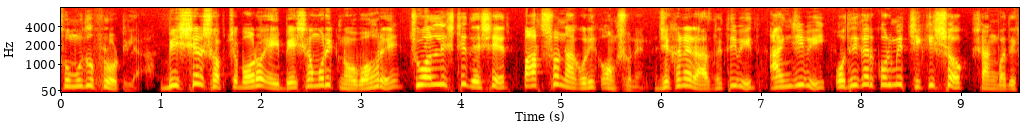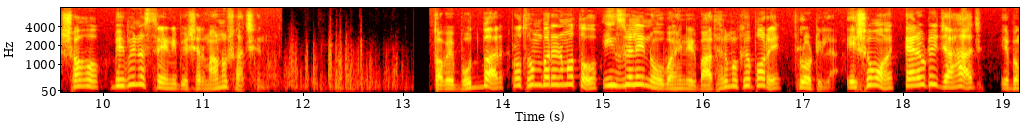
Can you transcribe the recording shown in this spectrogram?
সমুদু ফ্লোটিলা। বিশ্বের সবচেয়ে বড় এই বেসামরিক নৌবহরে চুয়াল্লিশটি দেশের পাঁচশো নাগরিক অংশ নেন, যেখানে রাজনীতিবিদ, আইনজীবী অধিকার কর্মী চিকিৎসক, সাংবাদিক সহ বিভিন্ন শ্রেণি পেশার মানুষ আছেন। তবে বুধবার প্রথমবারের মতো ইসরায়েলি নৌবাহিনীর বাধার মুখে পড়ে ফ্লোটিলা। এ সময় তেরোটি জাহাজ এবং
